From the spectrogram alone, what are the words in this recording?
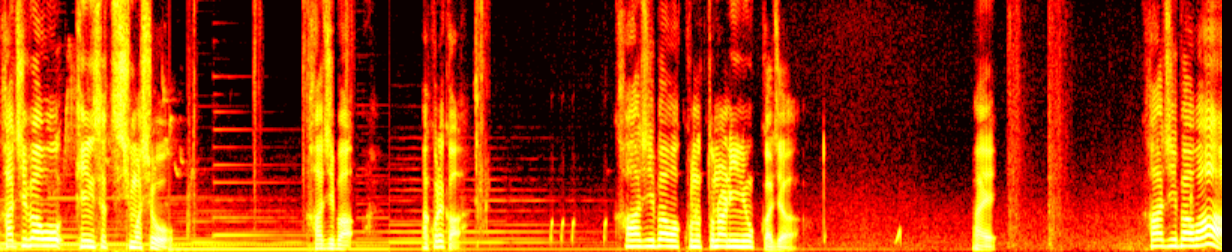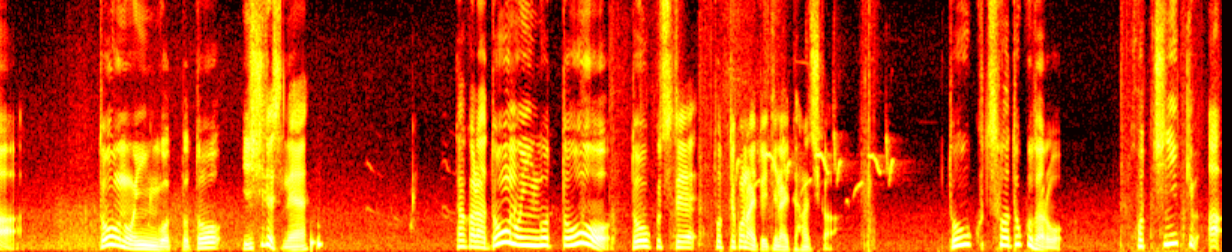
火事場を建設しましょう。火事場。あ、これか。火事場はこの隣に置くか、じゃあ。はい。火事場は、銅のインゴットと石ですね。だから銅のインゴットを洞窟で取ってこないといけないって話か。洞窟はどこだろう？こっちに行けば、あ、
